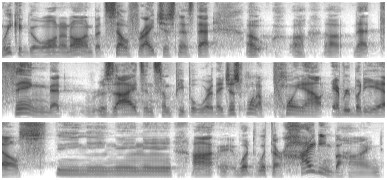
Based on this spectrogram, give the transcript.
We could go on and on, but self righteousness, that, uh, uh, uh, that thing that resides in some people where they just want to point out everybody else, uh, what, what they're hiding behind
